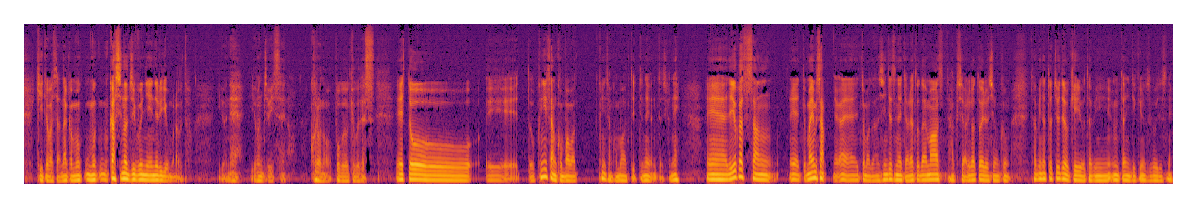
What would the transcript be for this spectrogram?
聞いてました。なんか昔の自分にエネルギーをもらうというね、41歳の頃の僕の曲です。えっ、と、えっ、と、くにさんこんばんは。くにさんこんばんはって言ってね、確かね。えー、で、ゆかさん、えっ、と、まゆみさん、えっ、と、まだ安心ですねってありがとうございます。拍手ありがとう、エロシオン君。旅の途中での経緯を旅、歌にできるのすごいですね。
